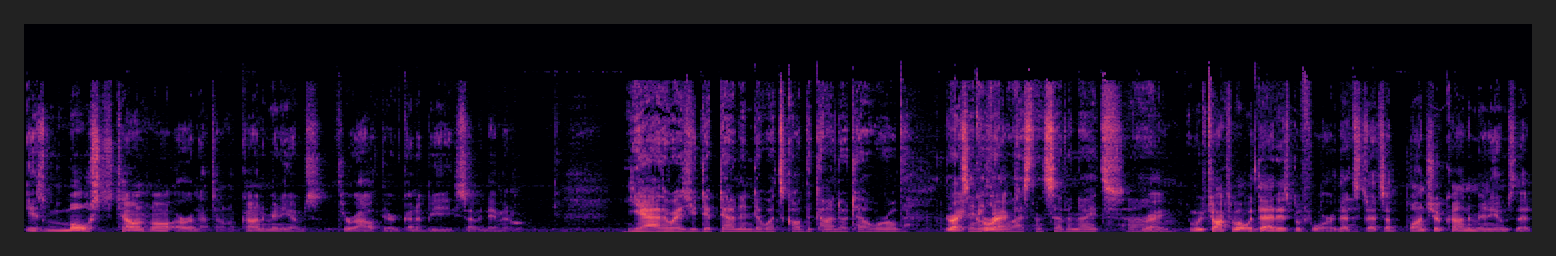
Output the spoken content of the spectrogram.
is most town hall or not town hall condominiums throughout there going to be seven day minimum? Yeah, otherwise you dip down into what's called the condo condotel world. Right, That's anything correct. less than seven nights. Um, Right. And we've talked about what that is before. That's that's a bunch of condominiums that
